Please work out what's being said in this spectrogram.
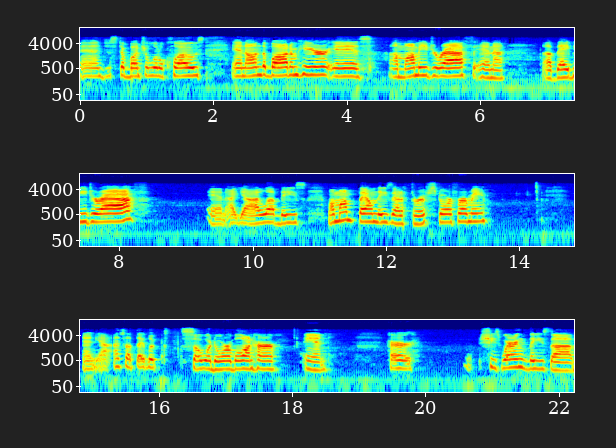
and just a bunch of little clothes. And on the bottom here is a mommy giraffe and a, a baby giraffe. And I, yeah, I love these. My mom found these at a thrift store for me. And yeah, I thought they looked so adorable on her. And her, she's wearing these uh,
